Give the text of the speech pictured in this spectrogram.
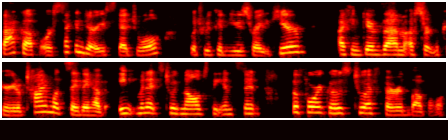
backup or secondary schedule, which we could use right here. I can give them a certain period of time. Let's say they have eight minutes to acknowledge the incident before it goes to a third level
